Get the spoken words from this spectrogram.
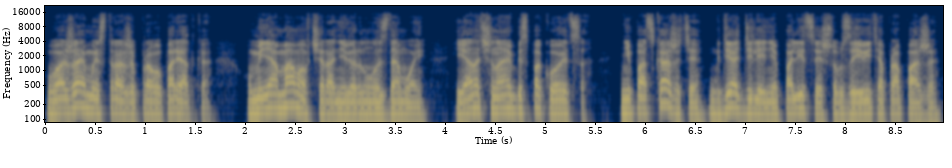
уважаемые стражи правопорядка, у меня мама вчера не вернулась домой. Я начинаю беспокоиться. Не подскажете, где отделение полиции, чтобы заявить о пропаже?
